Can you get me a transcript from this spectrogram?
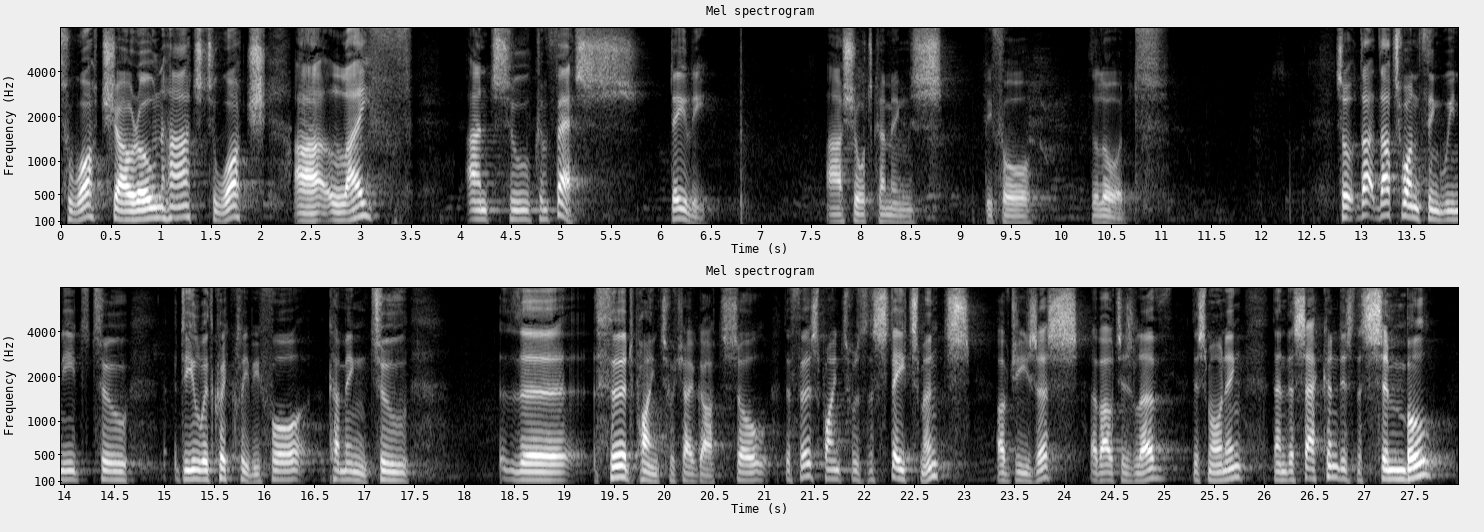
to watch our own heart, to watch our life, and to confess daily our shortcomings before the Lord. So that, that's one thing we need to deal with quickly before coming to the third point which I've got. So the first point was the statements of Jesus about his love this morning. Then the second is the symbol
